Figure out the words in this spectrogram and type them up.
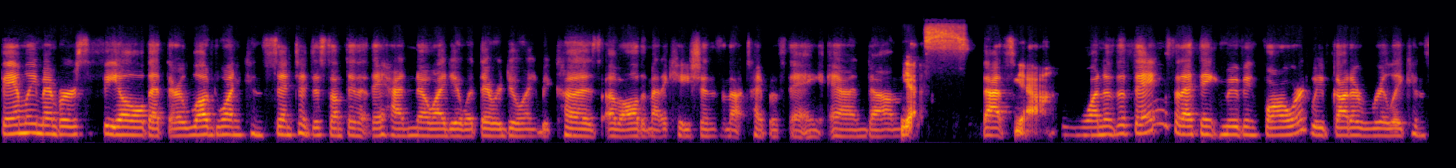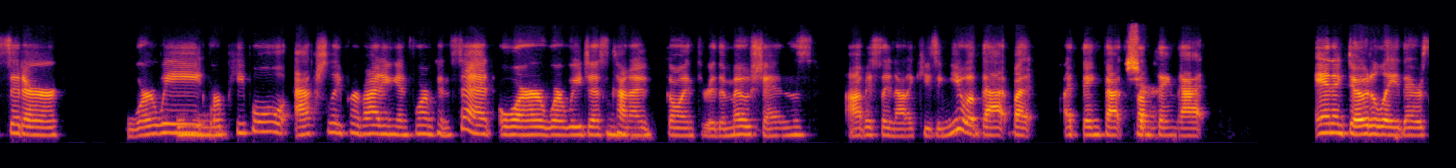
family members feel that their loved one consented to something that they had no idea what they were doing because of all the medications and that type of thing. And um, yes, that's yeah one of the things that I think moving forward we've got to really consider. Were we mm-hmm. were people actually providing informed consent, or were we just mm-hmm. kind of going through the motions? Obviously, not accusing you of that, but I think that's sure. something that anecdotally there's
